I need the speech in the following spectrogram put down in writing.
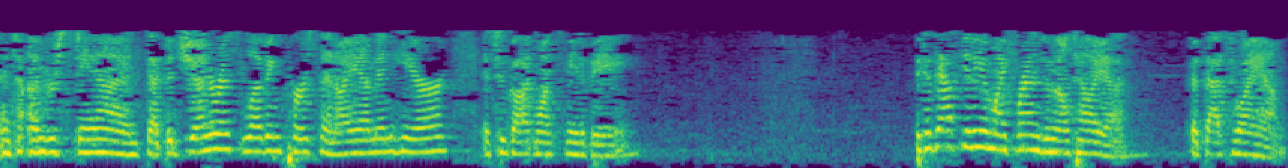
and to understand that the generous, loving person I am in here is who God wants me to be. Because ask any of my friends and they'll tell you that that's who I am.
